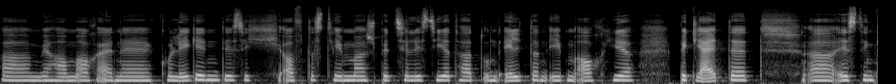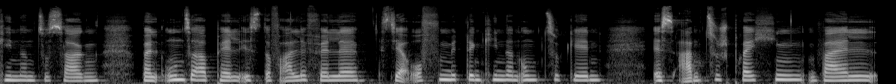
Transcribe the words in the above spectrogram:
Äh, wir haben auch eine Kollegin, die sich auf das Thema spezialisiert hat und Eltern eben auch hier begleitet, äh, es den Kindern zu sagen, weil unser Appell ist auf alle Fälle sehr offen mit den Kindern umzugehen, es anzusprechen, weil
